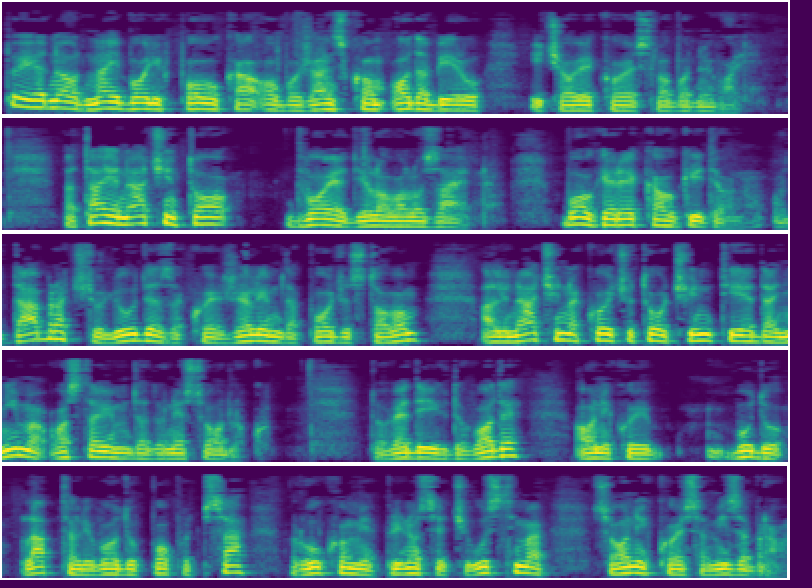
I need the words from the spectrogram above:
To je jedna od najboljih pouka o božanskom odabiru i čovjekove slobodne volje. Na taj način to dvoje djelovalo zajedno. Bog je rekao Gideonu, odabrat ću ljude za koje želim da pođu s tobom, ali način na koji ću to učiniti je da njima ostavim da donesu odluku. Dovede ih do vode, a oni koji budu laptali vodu poput psa, rukom je prinoseći ustima, su oni koje sam izabrao.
